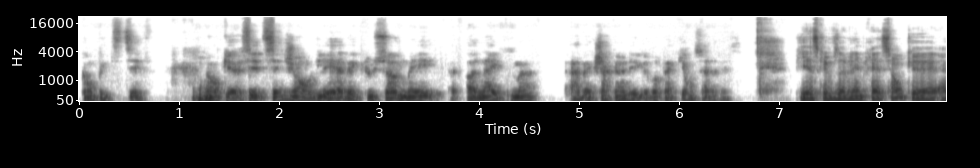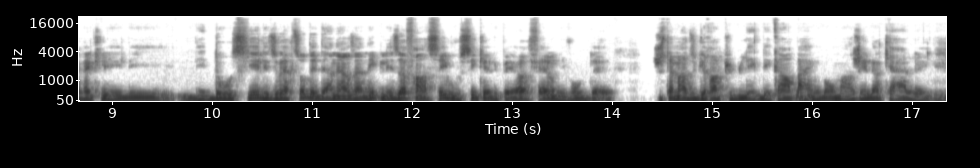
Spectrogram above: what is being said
compétitifs. Donc, euh, c'est de jongler avec tout ça, mais honnêtement, avec chacun des groupes à qui on s'adresse. Puis est-ce que vous avez l'impression qu'avec les, les, les, dossiers, les ouvertures des dernières années, puis les offensives aussi que l'UPA a fait au niveau de justement du grand public, des campagnes, mm. bon manger local et, mm.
